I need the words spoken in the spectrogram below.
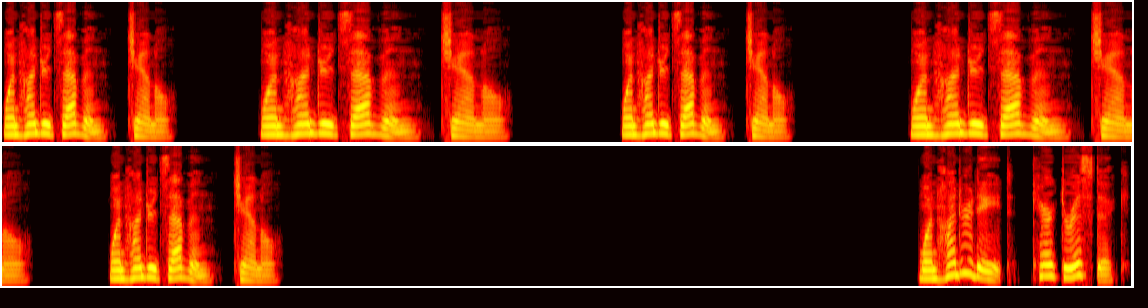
107 channel. 107 channel. 107 channel. 107 channel. 107 channel. 108 characteristic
